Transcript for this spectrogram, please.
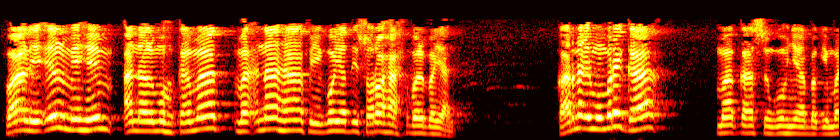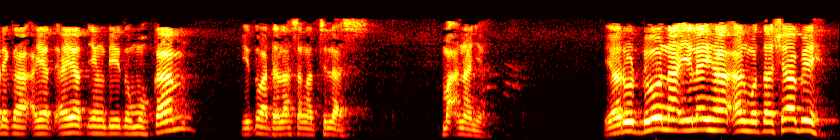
fali ilmihim anal muhkamat maknaha fi goyati sorahah wal bayan. Karena ilmu mereka maka sungguhnya bagi mereka ayat-ayat yang dihitung muhkam itu adalah sangat jelas maknanya. Yaruduna ilaiha al-mutasyabih.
